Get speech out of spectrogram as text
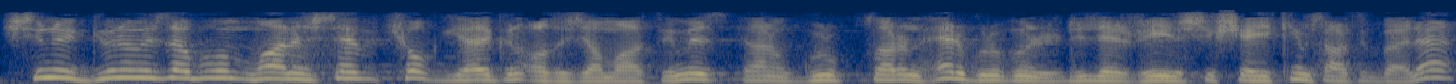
Şimdi günümüzde bu maalesef çok yaygın adı cemaatimiz. Yani grupların, her grubun lider, reisi, şeyh kimse artık böyle.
